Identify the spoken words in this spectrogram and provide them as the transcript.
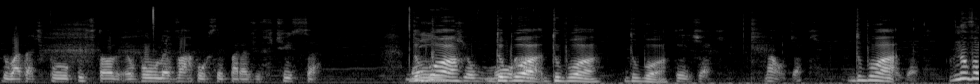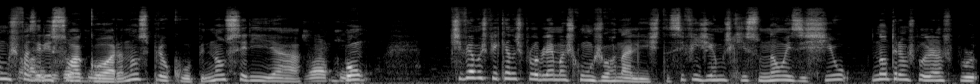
Do tá tipo pistola, eu vou levar você para a justiça. Dubois. Dubois, Dubois, Dubois, Que, Jack? Não, Jack. Dubois, Não, Jack. não vamos Não fazer isso que- agora, não se preocupe, não seria Jack, bom. Tivemos pequenos problemas com o jornalista. Se fingirmos que isso não existiu, não teremos problemas, por-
